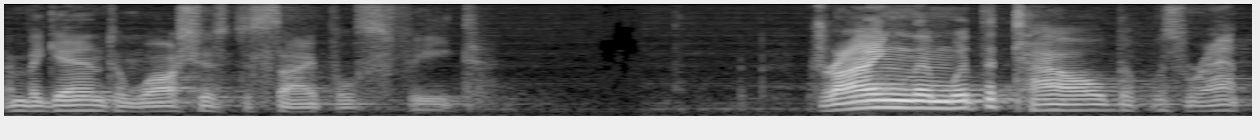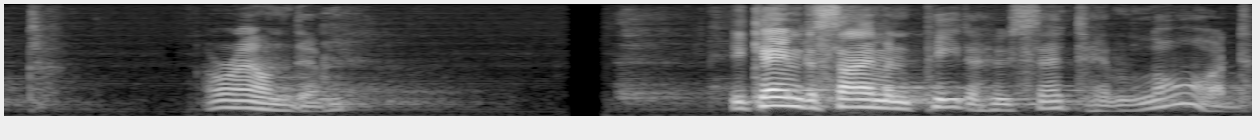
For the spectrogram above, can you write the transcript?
and began to wash his disciples' feet drying them with the towel that was wrapped around him. He came to Simon Peter, who said to him, Lord,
